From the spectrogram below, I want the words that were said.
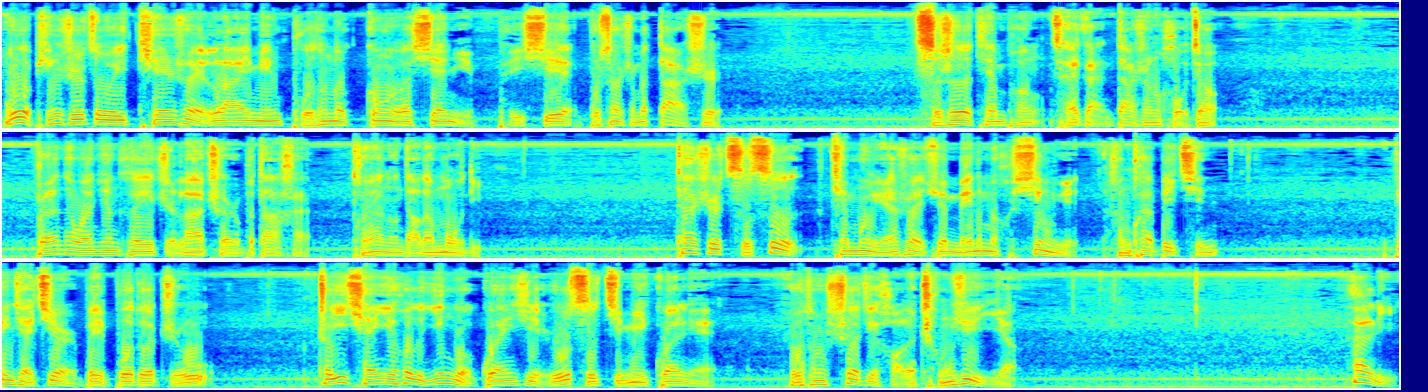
如果平时作为天帅拉一名普通的宫娥仙女陪歇，不算什么大事，此时的天蓬才敢大声吼叫，不然他完全可以只拉扯而不大喊，同样能达到目的。但是此次天蓬元帅却没那么幸运，很快被擒。并且继而被剥夺职务，这一前一后的因果关系如此紧密关联，如同设计好的程序一样。按理，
